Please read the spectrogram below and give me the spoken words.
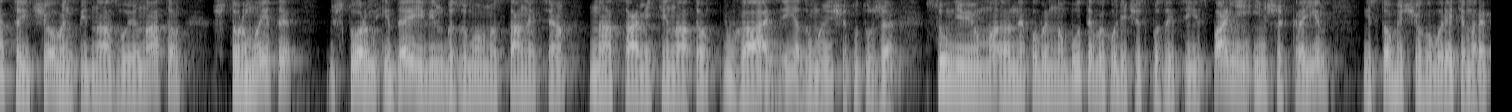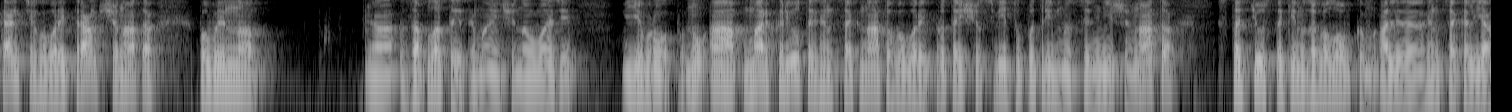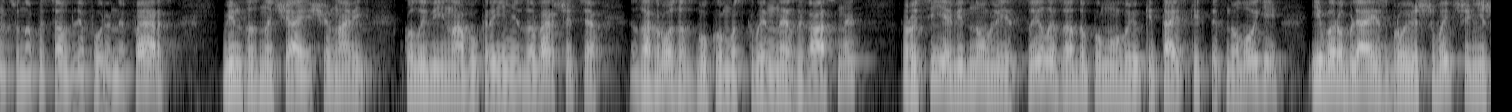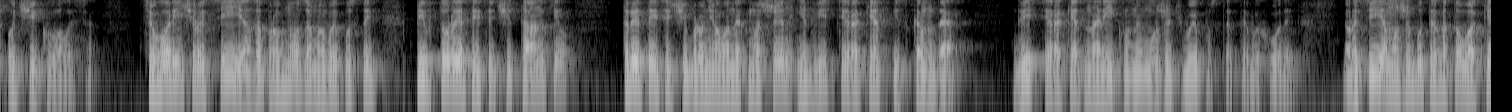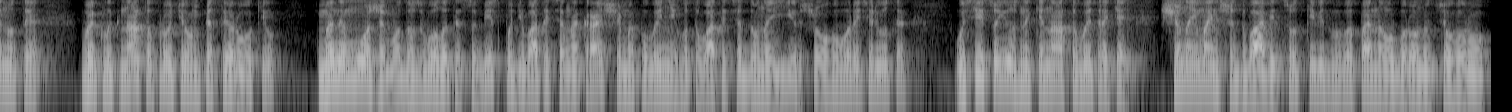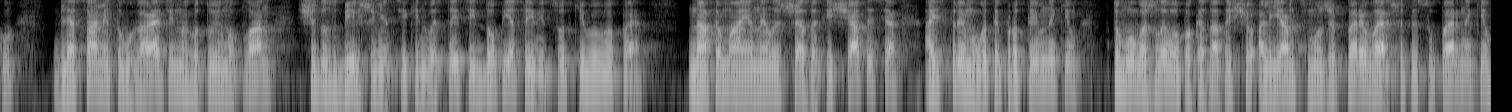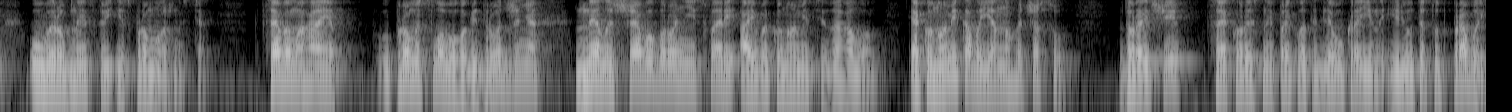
цей човен під назвою НАТО штормити. Шторм іде, і він безумовно станеться на саміті НАТО в Гаазі. Я думаю, що тут уже сумнівів не повинно бути, виходячи з позиції Іспанії, інших країн, і з того, що говорять американці, говорить Трамп, що НАТО повинно заплатити, маючи на увазі Європу. Ну а Марк Рюте, генсек НАТО, говорить про те, що світу потрібно сильніше НАТО. Статтю з таким заголовком аль- генсек Альянсу написав для Foreign Affairs. Він зазначає, що навіть коли війна в Україні завершиться, загроза з боку Москви не згасне. Росія відновлює сили за допомогою китайських технологій і виробляє зброю швидше, ніж очікувалося. Цьогоріч Росія, за прогнозами, випустить півтори тисячі танків, три тисячі броньованих машин і 200 ракет Іскандер. 200 ракет на рік вони можуть випустити, виходить. Росія може бути готова кинути виклик НАТО протягом п'яти років. Ми не можемо дозволити собі сподіватися на краще. Ми повинні готуватися до найгіршого, говорить Рюте. Усі союзники НАТО витратять щонайменше 2% від ВВП на оборону цього року. Для саміту в Гаазі ми готуємо план щодо збільшення цих інвестицій до 5% ВВП. НАТО має не лише захищатися, а й стримувати противників. Тому важливо показати, що альянс може перевершити суперників у виробництві і спроможностях. Це вимагає промислового відродження не лише в оборонній сфері, а й в економіці загалом. Економіка воєнного часу. До речі, це корисний приклад і для України. І Рюте тут правий.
